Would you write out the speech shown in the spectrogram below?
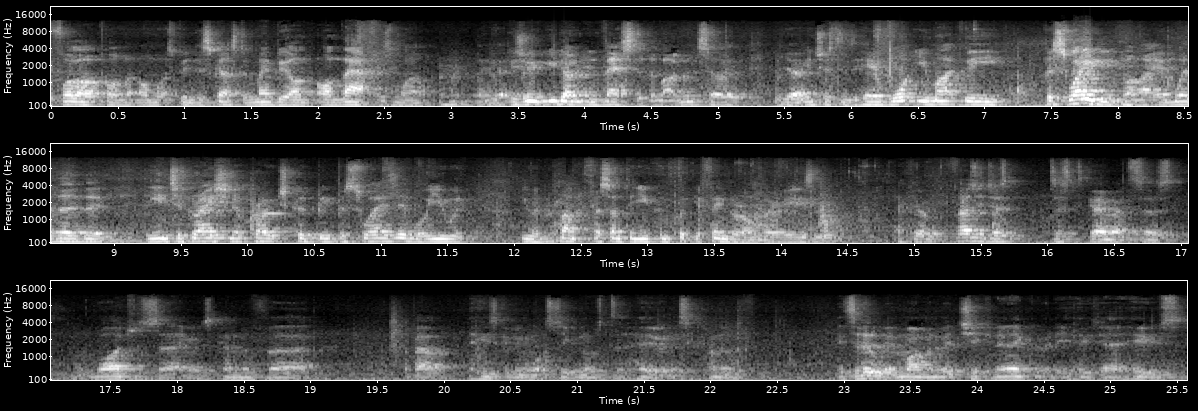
follow up on, on what's been discussed and maybe on, on that as well. Mm-hmm. Because you, you don't invest at the moment, so it'd yeah. be interesting to hear what you might be persuaded by and whether the, the integration approach could be persuasive or you would, you would plump for something you can put your finger on very easily. Okay, well, firstly, just, just going back to what I was saying, it's kind of uh, about who's giving what signals to who, and it's kind of, it's a little bit my mind a bit chicken and egg really, who's, yeah, who's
